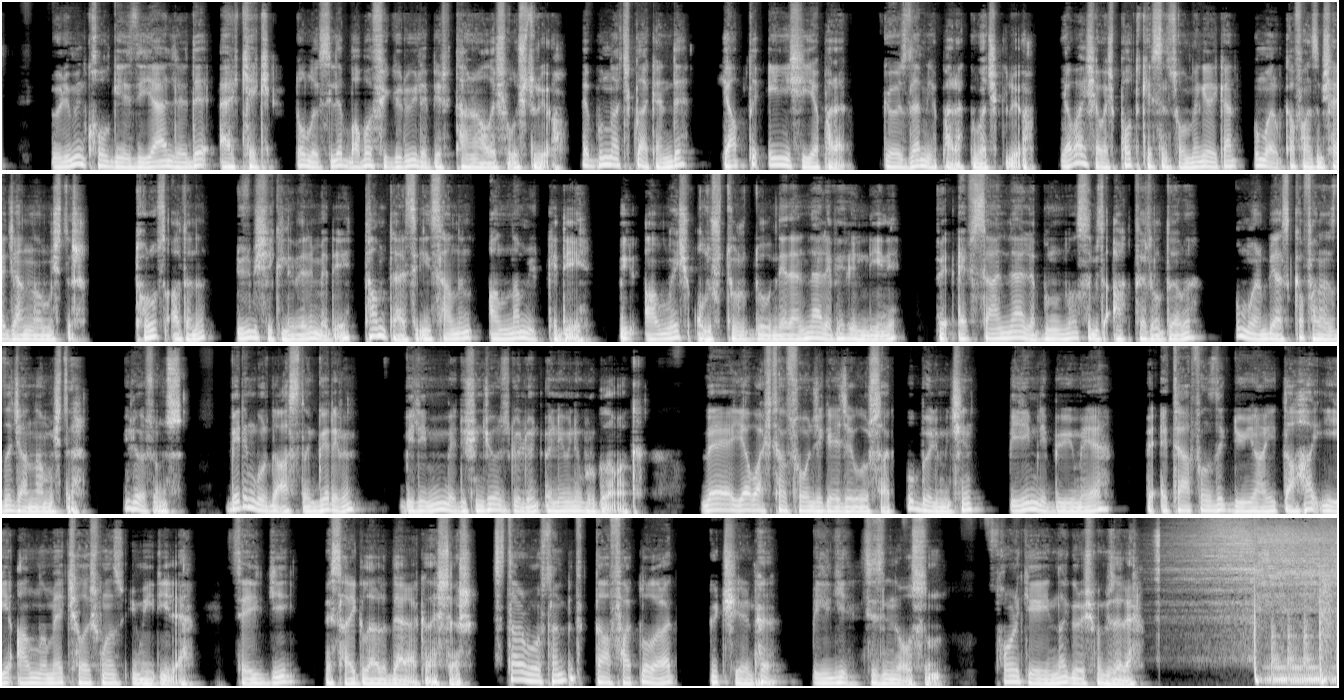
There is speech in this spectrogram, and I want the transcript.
ölümün kol gezdiği yerleri de erkek, dolayısıyla baba figürüyle bir tanrı alış oluşturuyor. Ve bunu açıklarken de yaptığı en iyi şeyi yaparak, gözlem yaparak bunu açıklıyor. Yavaş yavaş podcast'in sonuna gelirken umarım kafanızda bir şey canlanmıştır. Toros adının düz bir şekilde verilmediği, tam tersi insanlığın anlam yüklediği, bir anlayış oluşturduğu nedenlerle verildiğini ve efsanelerle bunun nasıl bize aktarıldığını umarım biraz kafanızda canlanmıştır. Biliyorsunuz benim burada aslında görevim bilimin ve düşünce özgürlüğün önemini vurgulamak. Ve yavaştan sonuca gelecek olursak bu bölüm için bilimle büyümeye ve etrafınızdaki dünyayı daha iyi anlamaya çalışmanız ümidiyle. Sevgi ve saygılarla değerli arkadaşlar. Star Wars'tan bir tık daha farklı olarak güç yerine bilgi sizinle olsun. Sonraki yayında görüşmek üzere. Thank you.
